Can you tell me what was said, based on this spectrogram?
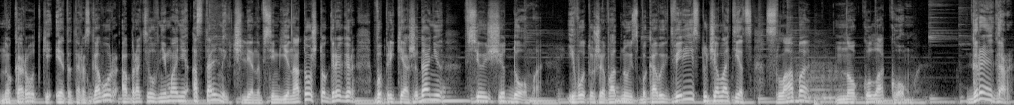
Но короткий этот разговор обратил внимание остальных членов семьи на то, что Грегор, вопреки ожиданию, все еще дома. И вот уже в одну из боковых дверей стучал отец, слабо, но кулаком. «Грегор!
